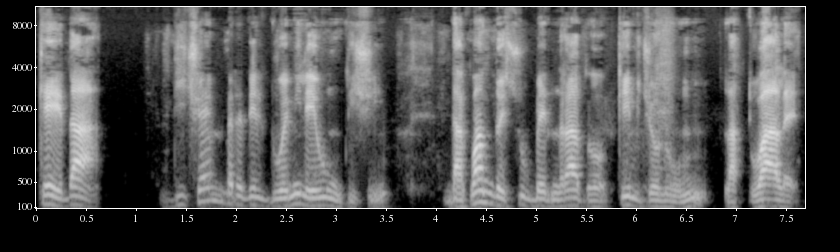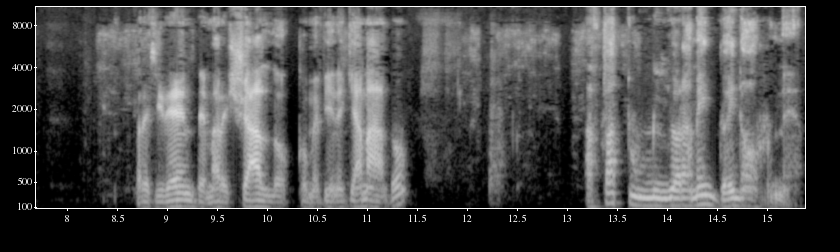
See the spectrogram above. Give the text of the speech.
che da dicembre del 2011, da quando è subentrato Kim Jong-un, l'attuale presidente, maresciallo, come viene chiamato, ha fatto un miglioramento enorme.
